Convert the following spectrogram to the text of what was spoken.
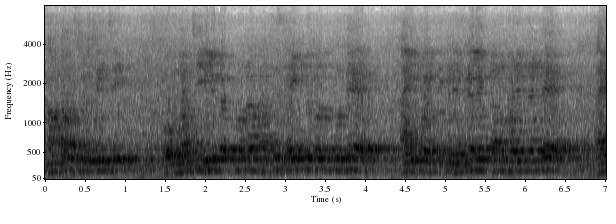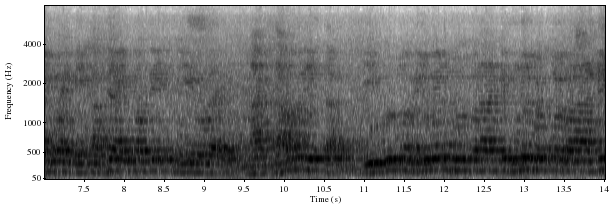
సంపద సృష్టించి ఒక మంచి ఇల్లు కట్టుకున్నా మంచి సైట్లు కొనుక్కుంటే అయిపోయింది. ఇక్కడ ఎమ్మెల్యే కనబడిందంటే అయిపోయింది. కబ్జా అయిపోతుంది మీ నాకు చాలా మంది చెప్తారు ఈ ఊరిలో విలువైన భూమి కొనాలంటే గుండెలు పెట్టుకొని కొనాలంటే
